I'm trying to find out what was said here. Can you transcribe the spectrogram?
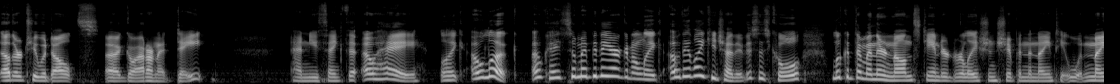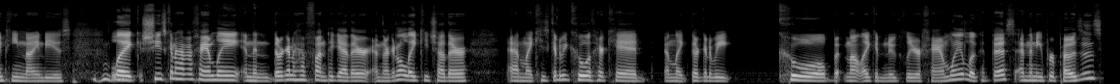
other two adults uh, go out on a date, and you think that oh hey like oh look okay so maybe they are gonna like oh they like each other this is cool. Look at them in their non-standard relationship in the 19, 1990s like she's gonna have a family and then they're gonna have fun together and they're gonna like each other and like he's gonna be cool with her kid and like they're gonna be cool but not like a nuclear family. Look at this and then he proposes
